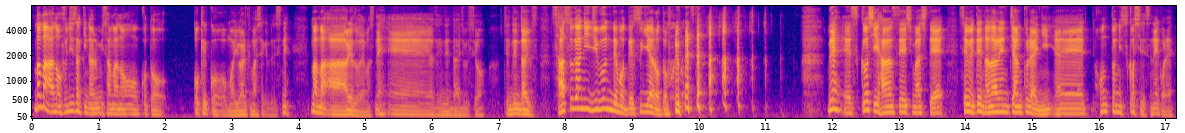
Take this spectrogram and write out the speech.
まあまあ、あの、藤崎成美様のことを結構、まあ言われてましたけどですね。まあま、あありがとうございますね。夫ですよ。全然大丈夫です。さすがに自分でも出過ぎやろうと思いました。ね、えー少し反省しまして、せめて7連チャンくらいに、えー、本当に少しですね、これ。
